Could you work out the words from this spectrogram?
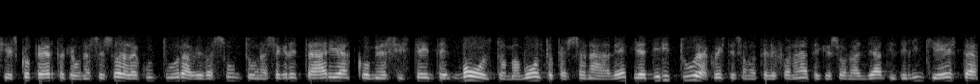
si è scoperto che un assessore alla cultura aveva assunto una segretaria come assistente molto ma molto personale e addirittura queste sono telefonate che sono agli atti dell'inchiesta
